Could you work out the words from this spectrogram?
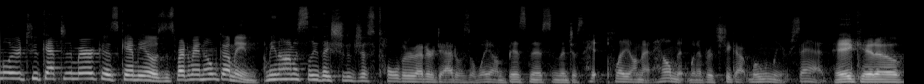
similar to Captain America's cameos in Spider Man Homecoming. I mean, honestly, they should have just told her that her dad was away on business and then just hit play on that helmet whenever she got lonely or sad. Hey, kiddo,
